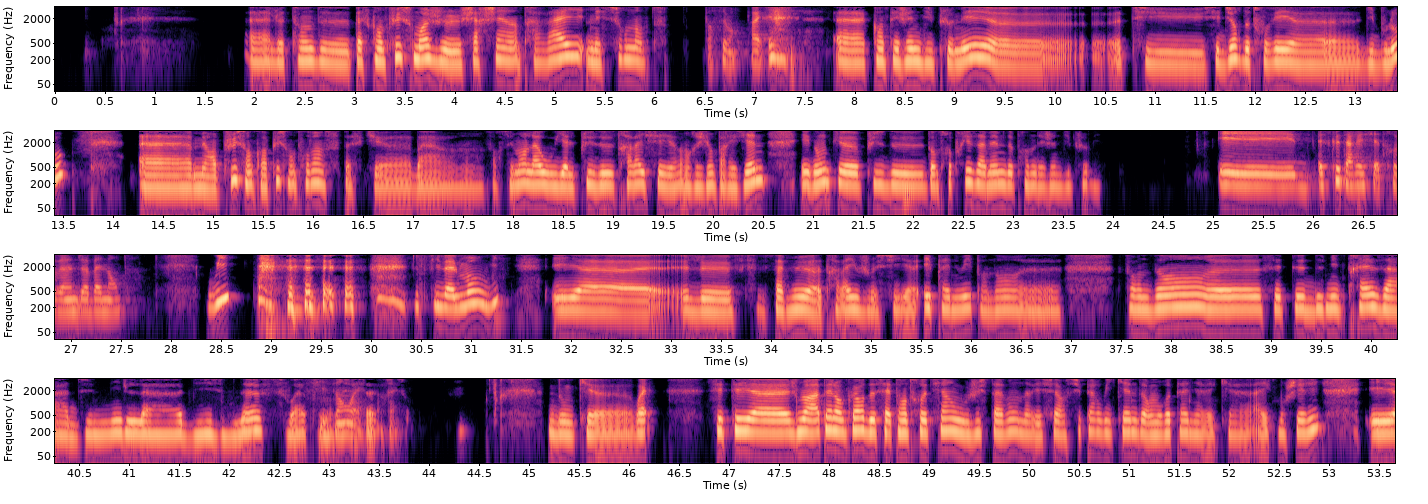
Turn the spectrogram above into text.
Euh, le temps de parce qu'en plus moi je cherchais un travail mais sur Nantes. Forcément. Ouais. euh, quand t'es jeune diplômé, euh, tu, c'est dur de trouver euh, du boulot. Euh, mais en plus, encore plus en province, parce que bah forcément là où il y a le plus de travail, c'est en région parisienne, et donc euh, plus de d'entreprises à même de prendre des jeunes diplômés. Et est-ce que tu as réussi à trouver un job à Nantes? Oui, finalement oui. Et euh, le fameux travail où je me suis épanouie pendant pendant cette 2013 à 2019, ouais, six ans, ouais, ça, six ans. Donc euh, ouais, c'était. Euh, je me rappelle encore de cet entretien où juste avant on avait fait un super week-end en Bretagne avec euh, avec mon chéri et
